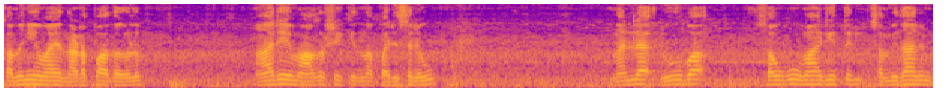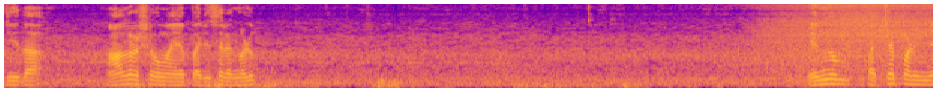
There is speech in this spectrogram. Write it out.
കമനീയമായ നടപ്പാതകളും ആരെയും ആകർഷിക്കുന്ന പരിസരവും നല്ല രൂപ സൗകുമാര്യത്തിൽ സംവിധാനം ചെയ്ത ആകർഷകമായ പരിസരങ്ങളും എങ്ങും പച്ചപ്പണിഞ്ഞ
